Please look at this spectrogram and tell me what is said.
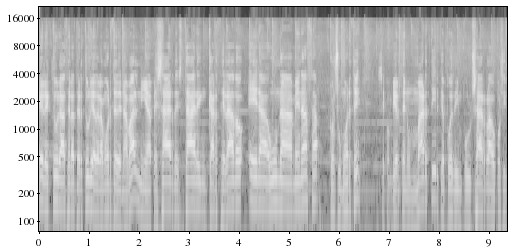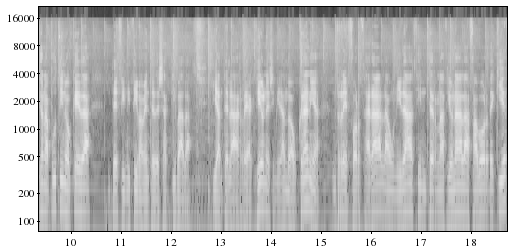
¿Qué lectura hace la tertulia de la muerte de Navalny? A pesar de estar encarcelado, era una amenaza. Con su muerte, se convierte en un mártir que puede impulsar la oposición a Putin o queda definitivamente desactivada. Y ante las reacciones y mirando a Ucrania, ¿reforzará la unidad internacional a favor de Kiev?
